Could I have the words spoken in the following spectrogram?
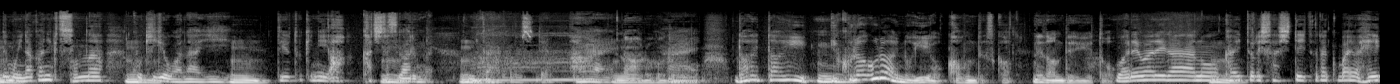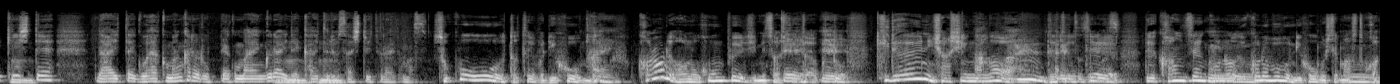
でも田舎に行くとそんなこう企業がないっていう時に、あ、勝ち足すがあるんだ、みたいな形で。はい。なるほど。大体、いくらぐらいの家を買うんですか？値段で言うと。我々が、あの、買い取りさせていただく場合は、平均して、大体500万から600万円ぐらいで買い取りをさせていただいてます。そこを、例えばリフォーム、はい、かなりあの、ホームページ見させていただくと、綺麗に写真が出てて、で、完全この、この部分リフォームしてますとか、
